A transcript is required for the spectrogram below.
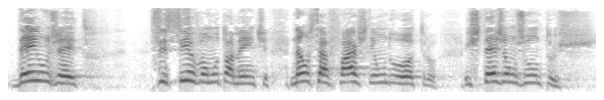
Deem um jeito. Se sirvam mutuamente. Não se afastem um do outro. Estejam juntos.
